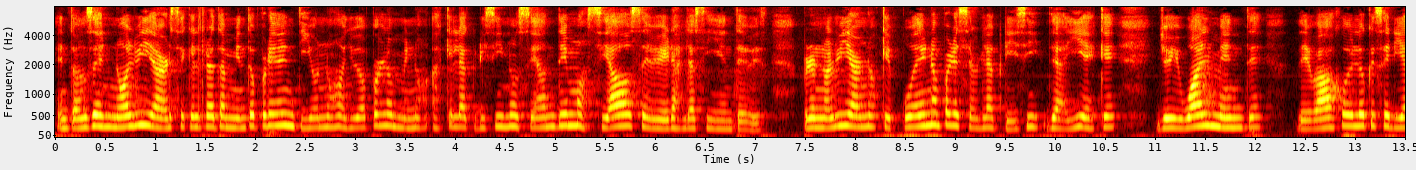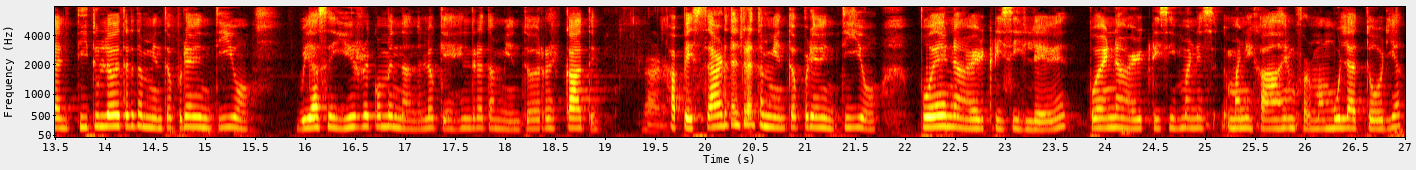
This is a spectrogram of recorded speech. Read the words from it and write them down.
Entonces no olvidarse que el tratamiento preventivo nos ayuda por lo menos a que las crisis no sean demasiado severas la siguiente vez. Pero no olvidarnos que pueden aparecer la crisis, de ahí es que yo igualmente, debajo de lo que sería el título de tratamiento preventivo, voy a seguir recomendando lo que es el tratamiento de rescate. A pesar del tratamiento preventivo, pueden haber crisis leves, pueden haber crisis manejadas en forma ambulatoria.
